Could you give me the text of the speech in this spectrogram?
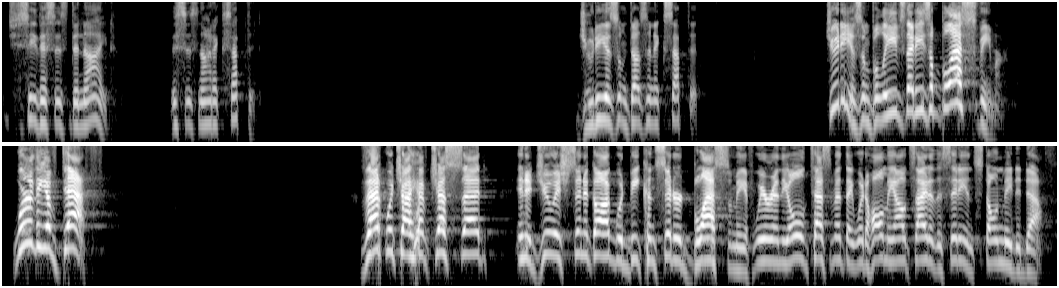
But you see, this is denied, this is not accepted. Judaism doesn't accept it. Judaism believes that he's a blasphemer, worthy of death. That which I have just said in a Jewish synagogue would be considered blasphemy. If we were in the Old Testament, they would haul me outside of the city and stone me to death.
